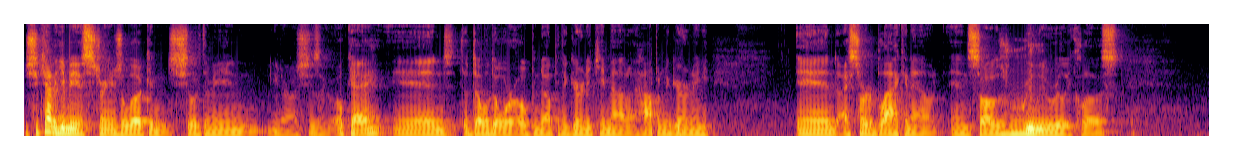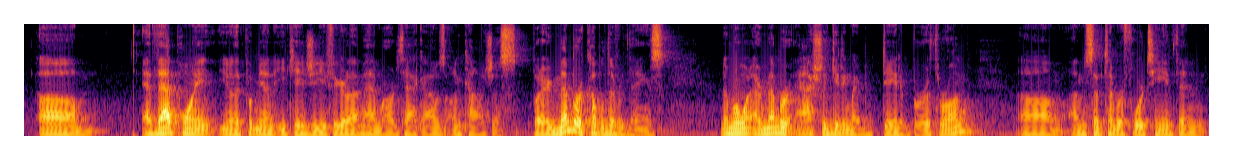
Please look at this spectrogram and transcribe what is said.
she kind of gave me a strange look and she looked at me and you know she's like okay and the double door opened up and the gurney came out and i hopped in the gurney and i started blacking out and so i was really really close. Um, at that point you know they put me on an ekg figured out i'm having a heart attack i was unconscious. But i remember a couple different things. Number one i remember actually getting my date of birth wrong. Um, i'm september 14th and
